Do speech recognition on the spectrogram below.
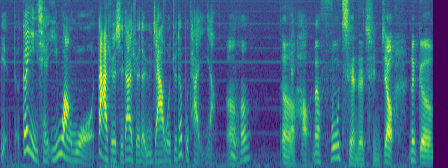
变的，跟以前以往我大学时代学的瑜伽，我觉得不太一样。嗯。哼，嗯，好，那肤浅的请教，那个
